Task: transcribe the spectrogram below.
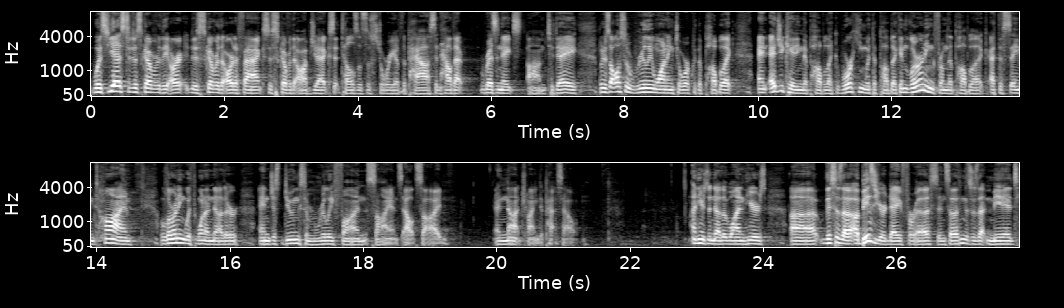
was yes to discover the art, discover the artifacts, discover the objects that tells us the story of the past and how that resonates um, today, but it's also really wanting to work with the public and educating the public, working with the public, and learning from the public at the same time, learning with one another, and just doing some really fun science outside and not trying to pass out. And here's another one. Here's uh, this is a, a, busier day for us, and so I think this was that mid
